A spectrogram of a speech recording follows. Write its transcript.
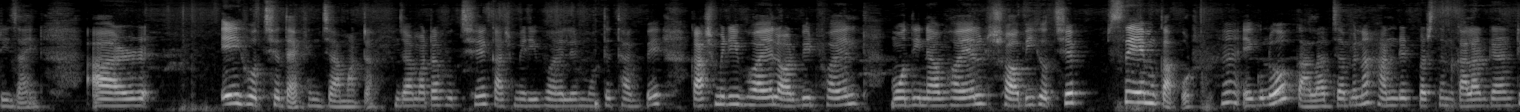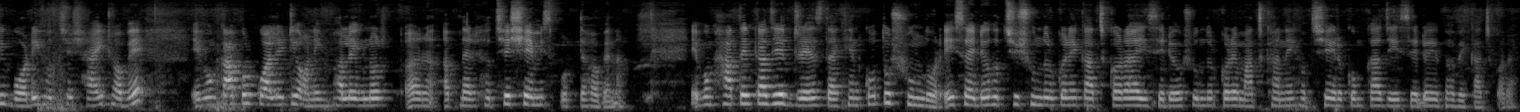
ডিজাইন আর এই হচ্ছে দেখেন জামাটা। জামাটা হচ্ছে কাশ্মীরি ভয়েলের মধ্যে থাকবে। Kashmiri voile, orbit voile, Medina voile, সবই হচ্ছে সেম কাপড় হ্যাঁ? এগুলো কালার যাবে না hundred percent colour guarantee body হচ্ছে সাইট হবে এবং কাপড় কোয়ালিটি অনেক ভালো, এগুলোর আপনার হচ্ছে সেমিস পরতে হবে না। এবং হাতের কাজের ড্রেস দেখেন কত সুন্দর, এই সাইডে হচ্ছে সুন্দর করে কাজ করা, এই সাইডেও সুন্দর করে মাঝখানে হচ্ছে এরকম কাজ, এই সাইডেও এভাবে কাজ করা।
